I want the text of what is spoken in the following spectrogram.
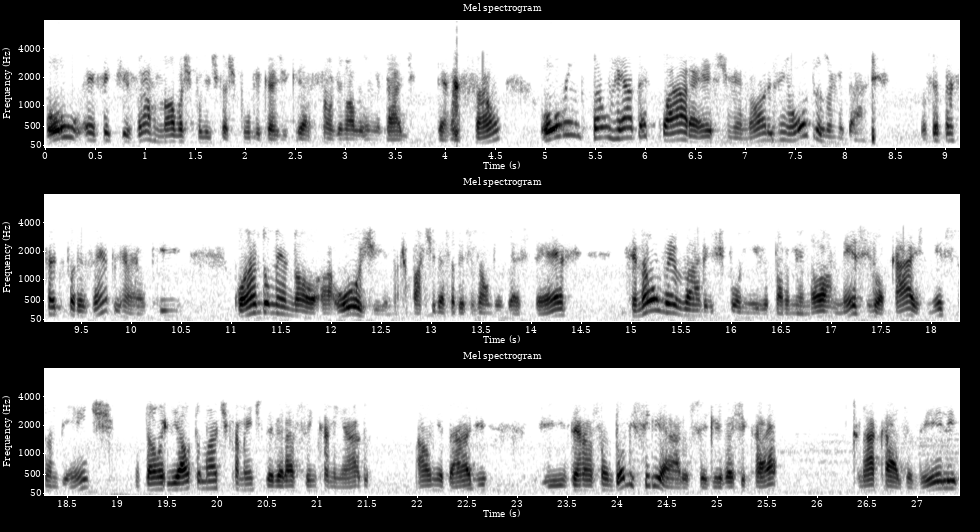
ou efetivar novas políticas públicas de criação de novas unidades de internação, ou então readequar a estes menores em outras unidades. Você percebe, por exemplo, Israel, que quando o menor, hoje, a partir dessa decisão do STF, se não houver vaga disponível para o menor nesses locais, nesses ambientes, então ele automaticamente deverá ser encaminhado à unidade de internação domiciliar, ou seja, ele vai ficar na casa dele,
